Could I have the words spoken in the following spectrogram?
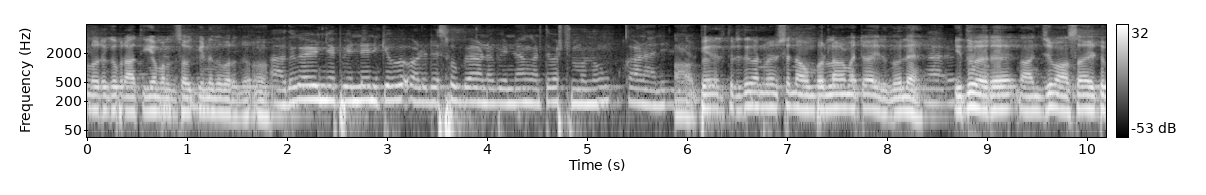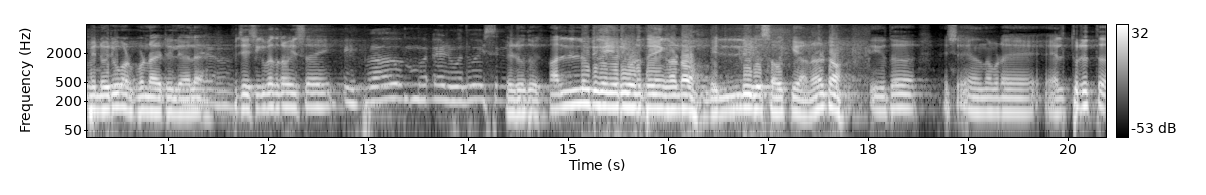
ഉള്ളവരൊക്കെ പ്രാർത്ഥിക്കാൻ പറഞ്ഞു സൗഖ്യമുണ്ടെന്ന് പറഞ്ഞു. അത് കഴിഞ്ഞ് പിന്നെ എനിക്ക് വളരെ സുഖമാണ്. പിന്നെ അങ്ങനത്തെ വിഷമമൊന്നും കാണാനില്ല. കൺവെൻഷൻ നവംബറിലാണ് മറ്റോ ആയിരുന്നു അല്ലേ? ഇതുവരെ അഞ്ച് മാസമായിട്ട് പിന്നെ ഒരു കുഴപ്പമുണ്ടായിട്ടില്ല അല്ലേ? ഇപ്പൊ ചേച്ചിക്ക് എത്ര വയസ്സായി? ഇപ്പൊ എഴുപത് വയസ്സ് എഴുപത് വയസ്സ്. നല്ലൊരു കയ്യടി കൊടുത്തേ കണ്ടോ? വലിയൊരു സൗഖ്യമാണ് കേട്ടോ? ഇത് നമ്മുടെ എൽത്തുരുത്ത്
